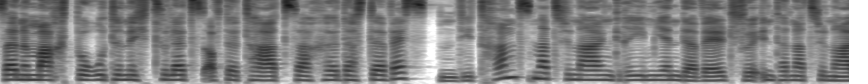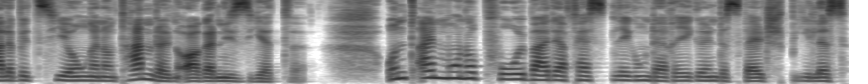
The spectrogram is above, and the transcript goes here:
Seine Macht beruhte nicht zuletzt auf der Tatsache, dass der Westen die transnationalen Gremien der Welt für internationale Beziehungen und Handeln organisierte und ein Monopol bei der Festlegung der Regeln des Weltspieles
